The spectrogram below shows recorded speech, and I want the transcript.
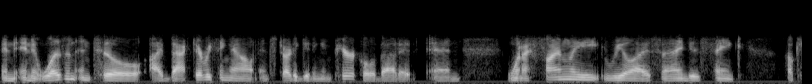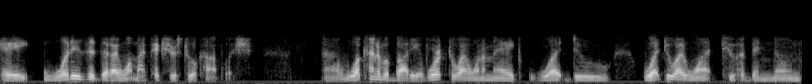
And and it wasn't until I backed everything out and started getting empirical about it, and when I finally realized that I needed to think, okay, what is it that I want my pictures to accomplish? Uh, what kind of a body of work do I want to make? What do what do I want to have been known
